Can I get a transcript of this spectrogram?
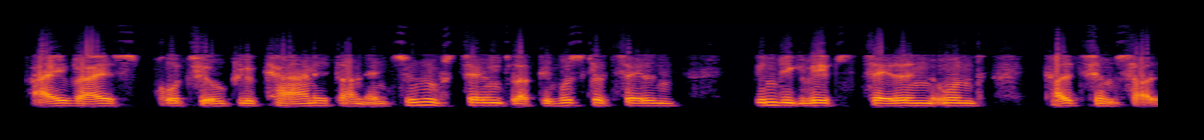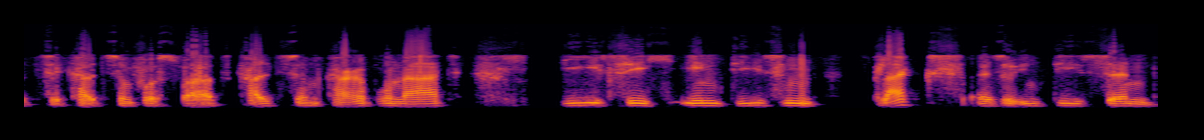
Eiweiß, Proteoglykane, dann Entzündungszellen, glatte Muskelzellen, Bindegewebszellen und Calciumsalze, Calciumphosphat, Calciumcarbonat, die sich in diesen Plaques, also in diesen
